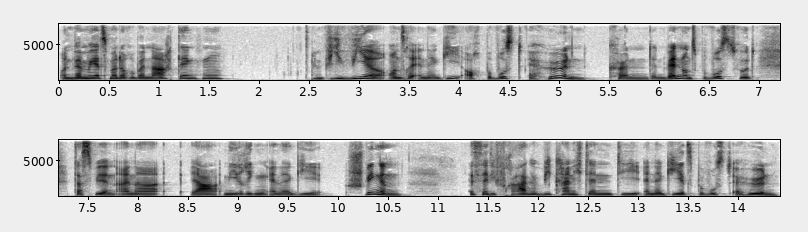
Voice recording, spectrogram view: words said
Und wenn wir jetzt mal darüber nachdenken, wie wir unsere Energie auch bewusst erhöhen können. Denn wenn uns bewusst wird, dass wir in einer ja, niedrigen Energie schwingen, ist ja die Frage, wie kann ich denn die Energie jetzt bewusst erhöhen?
